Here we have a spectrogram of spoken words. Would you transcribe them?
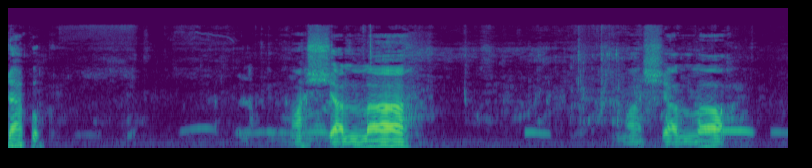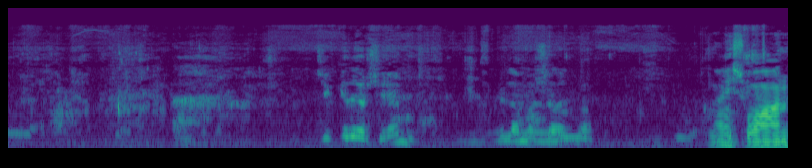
dapo. Masyaallah. Masyaallah. Teşekkürler Şirin. Bismillah maşallah. Nice one.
